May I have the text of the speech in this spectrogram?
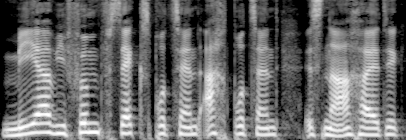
Mehr wie 5, 6 Prozent, 8 Prozent ist nachhaltig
